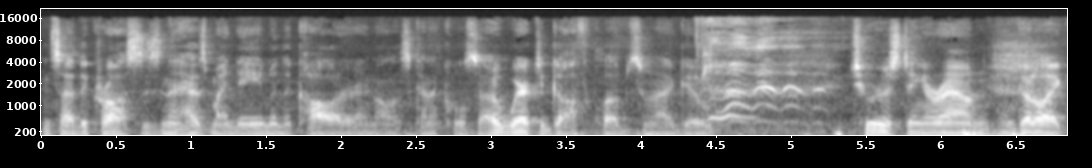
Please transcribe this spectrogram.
inside the crosses, and it has my name in the collar and all this kind of cool. So I wear it to goth clubs when I go touristing around and go to like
